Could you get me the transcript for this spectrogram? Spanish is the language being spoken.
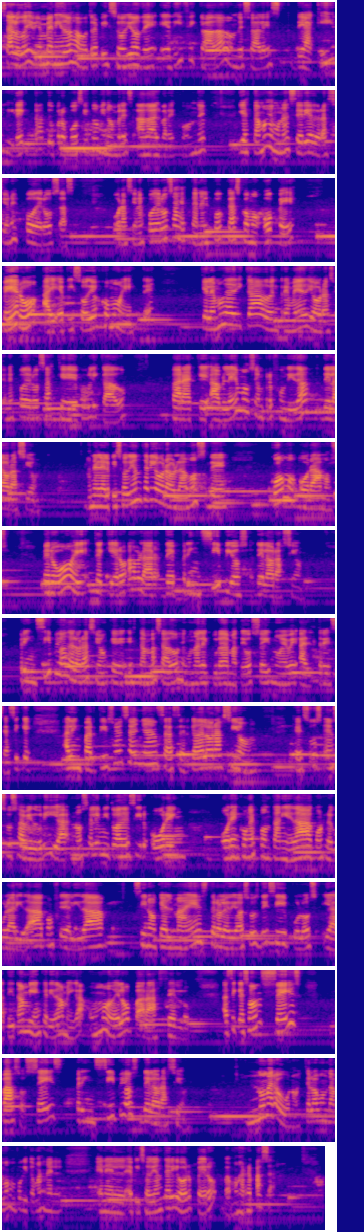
Saludos y bienvenidos a otro episodio de Edificada, donde sales de aquí directa tu propósito. Mi nombre es Ada Álvarez Conde y estamos en una serie de oraciones poderosas. Oraciones poderosas está en el podcast como OP, pero hay episodios como este que le hemos dedicado entre medio a oraciones poderosas que he publicado para que hablemos en profundidad de la oración. En el episodio anterior hablamos de cómo oramos, pero hoy te quiero hablar de principios de la oración. Principios de la oración que están basados en una lectura de Mateo 6, 9 al 13. Así que al impartir su enseñanza acerca de la oración, Jesús en su sabiduría no se limitó a decir oren, oren con espontaneidad, con regularidad, con fidelidad, sino que el maestro le dio a sus discípulos y a ti también, querida amiga, un modelo para hacerlo. Así que son seis pasos, seis principios de la oración. Número uno, este lo abundamos un poquito más en el, en el episodio anterior, pero vamos a repasar.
